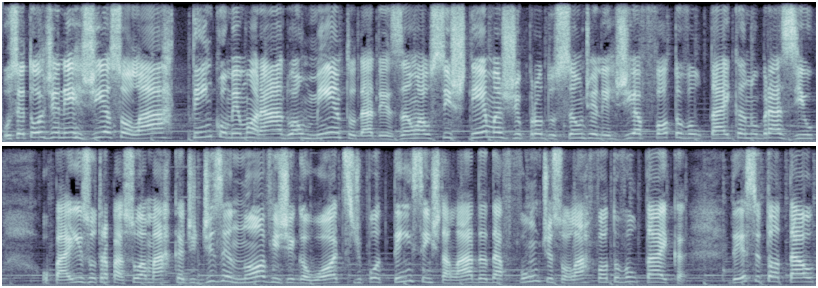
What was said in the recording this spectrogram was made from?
O setor de energia solar tem comemorado o aumento da adesão aos sistemas de produção de energia fotovoltaica no Brasil. O país ultrapassou a marca de 19 gigawatts de potência instalada da fonte solar fotovoltaica. Desse total,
